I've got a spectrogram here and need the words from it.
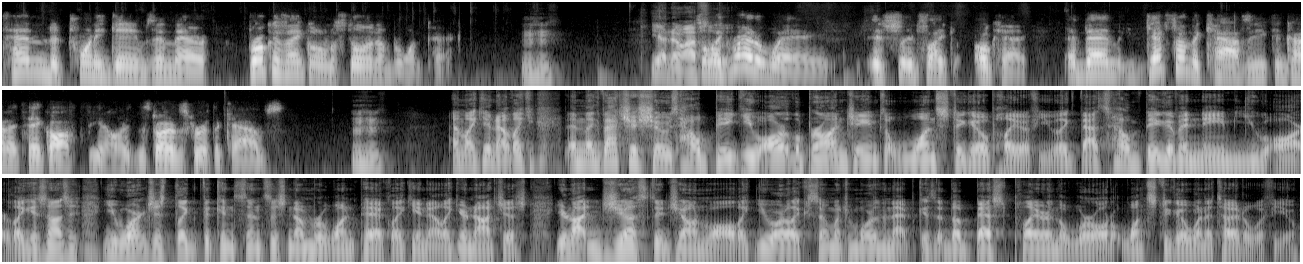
ten to twenty games in there. Broke his ankle and was still the number one pick. Mm-hmm. Yeah, no, absolutely. So like right away, it's it's like okay, and then gets on the Cavs and you can kind of take off. You know, the start of his career with the Cavs. Mm-hmm. And like, you know, like and like that just shows how big you are. LeBron James wants to go play with you. Like that's how big of a name you are. Like it's not just you weren't just like the consensus number 1 pick. Like, you know, like you're not just you're not just a John Wall. Like you are like so much more than that because the best player in the world wants to go win a title with you.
